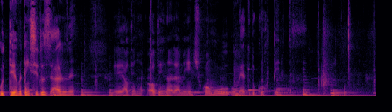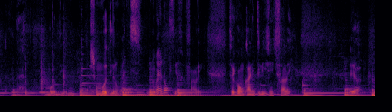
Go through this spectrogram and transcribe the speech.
o termo tem sido usado, né? É, alterna alternadamente como o método corpênico modelo. Acho um modelo, mas não é não, fez, eu falei. Você que é um cara inteligente, falei. É, ó.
